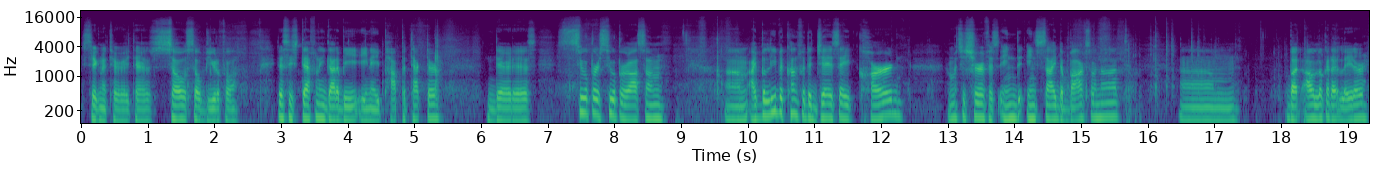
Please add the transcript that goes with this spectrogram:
signature right there. So so beautiful. This is definitely got to be in a pop protector. There it is. Super super awesome. Um, I believe it comes with a JSA card. I'm not too sure if it's in the, inside the box or not. Um, but I'll look at it later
